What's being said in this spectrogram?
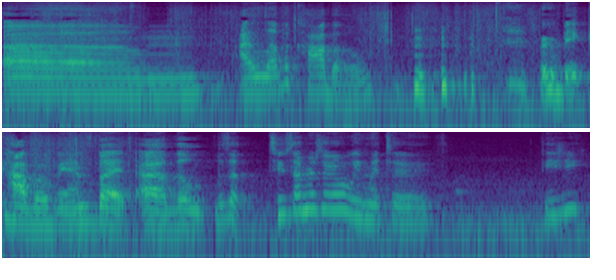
Um, I love a Cabo. We're big Cabo fans, but uh, the was it two summers ago we went to Fiji.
